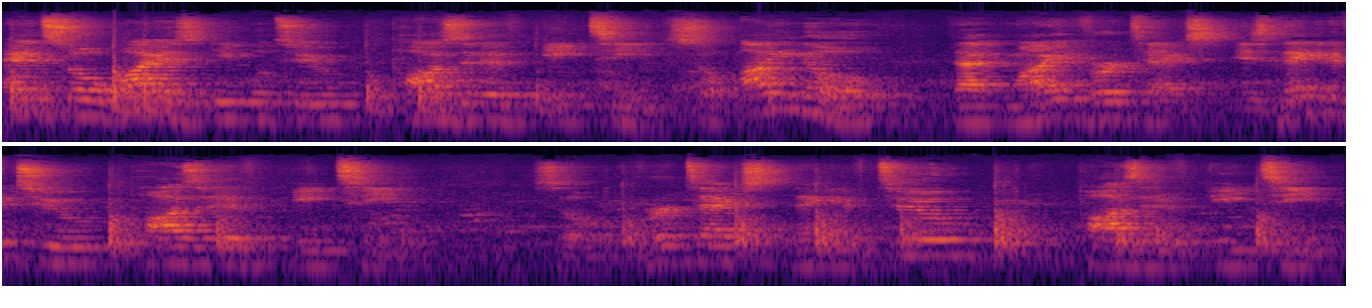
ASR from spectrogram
and so y is equal to positive 18. So I know that my vertex is negative 2, positive 18. So vertex, negative 2, positive 18.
